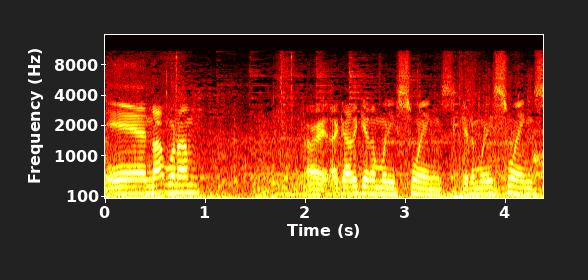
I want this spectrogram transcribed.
And not when I'm... All right, I got to get him when he swings. Get him when he swings.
